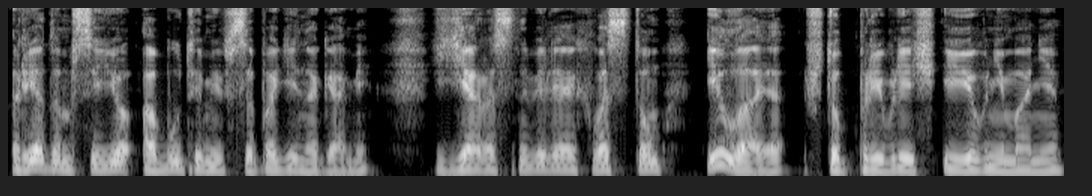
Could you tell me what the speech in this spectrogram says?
рядом с ее обутыми в сапоги ногами, яростно виляя хвостом и лая, чтобы привлечь ее внимание.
